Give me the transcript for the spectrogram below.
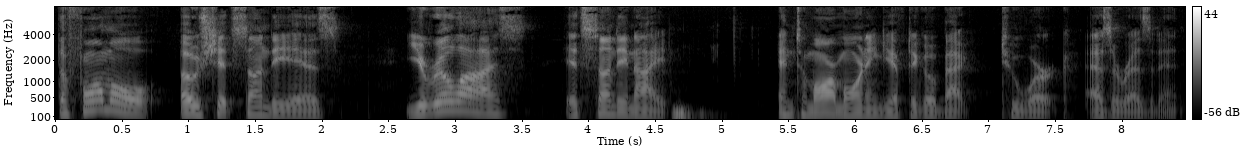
the formal oh shit Sunday is you realize it's Sunday night, and tomorrow morning you have to go back to work as a resident,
